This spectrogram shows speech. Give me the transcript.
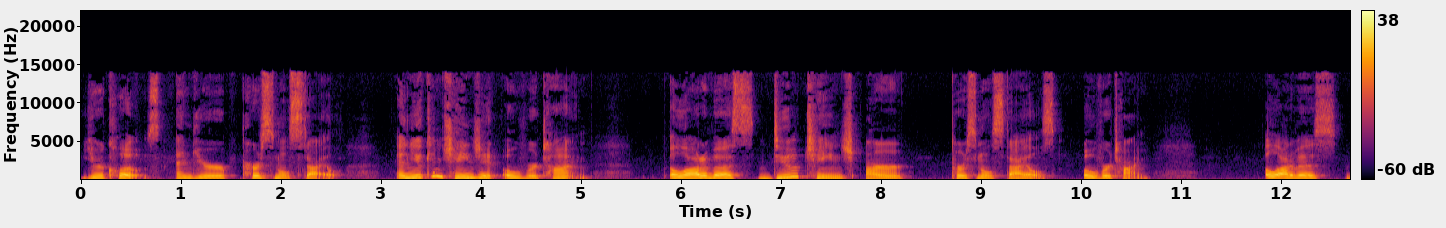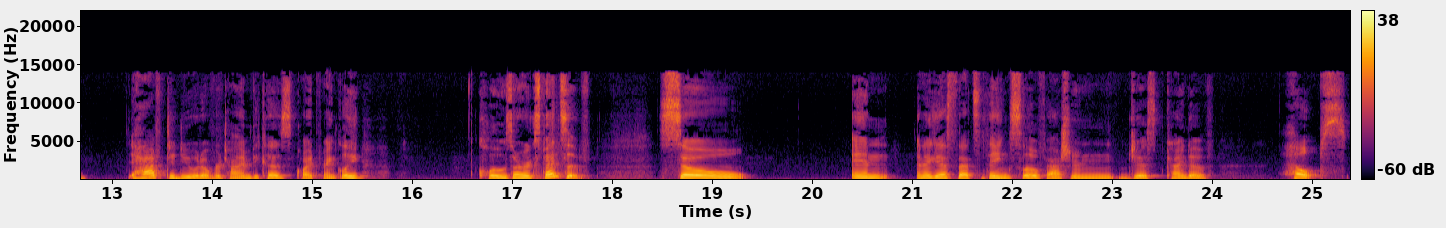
your clothes and your personal style, and you can change it over time. A lot of us do change our personal styles over time. A lot of us have to do it over time because, quite frankly, clothes are expensive. So, and and I guess that's the thing. Slow fashion just kind of helps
